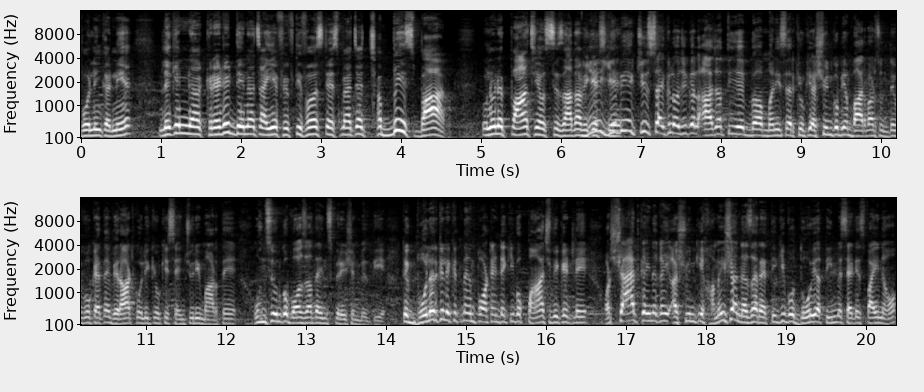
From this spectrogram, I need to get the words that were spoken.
बॉलिंग करनी है। लेकिन क्रेडिट देना चाहिए। फिफ्टी फ़र्स्ट टेस्ट मैच है, छब्बीस बार उन्होंने पाँच या उससे ज़्यादा विकेट ये, ये भी एक चीज़ साइकोलॉजिकल आ जाती है मनी सर क्योंकि अश्विन को भी हम बार बार सुनते हैं वो कहते हैं विराट कोहली क्योंकि सेंचुरी मारते हैं उनसे उनको बहुत ज़्यादा इंस्पिरेशन मिलती है। तो एक बॉलर के लिए कितना इंपॉर्टेंट है कि वो पाँच विकेट ले और शायद कहीं ना कहीं अश्विन की हमेशा नज़र रहती है कि वो दो या तीन में सेटिस्फाई ना हो।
